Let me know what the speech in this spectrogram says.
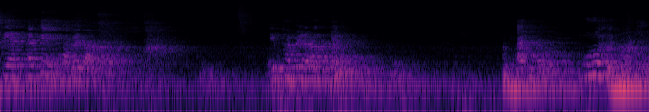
চেয়ারটাকে এভাবে রাখবেন এভাবে রাখবেন। একদম, পুরো একদম।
